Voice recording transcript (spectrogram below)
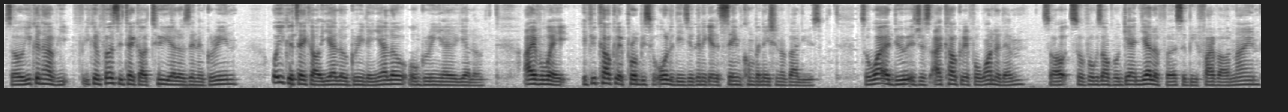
So you can have, you can firstly take out two yellows and a green, or you could take out yellow, green, and yellow, or green, yellow, yellow. Either way, if you calculate probabilities for all of these, you're going to get the same combination of values. So what I do is just I calculate for one of them, so, so for example, getting yellow first would be 5 out of 9.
